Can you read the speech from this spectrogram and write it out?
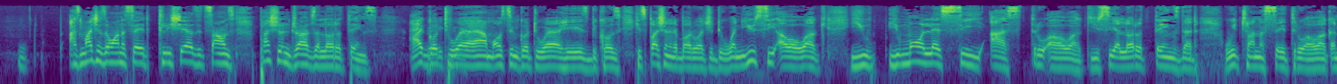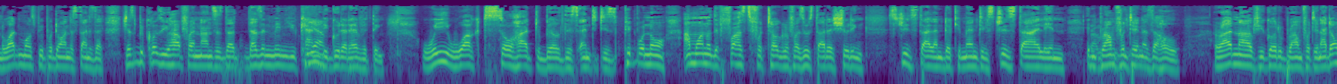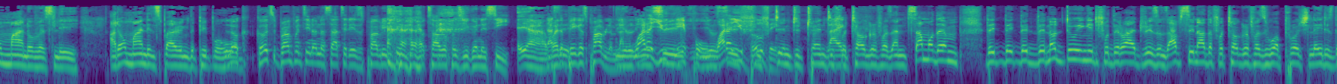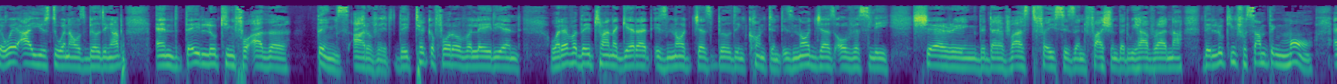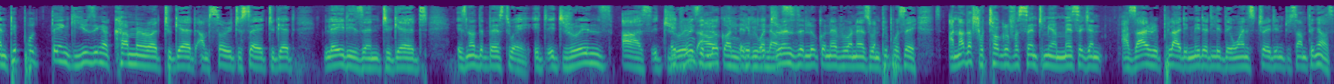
as much as I want to say it cliche as it sounds, passion drives a lot of things. I got to where I am. Austin got to where he is because he's passionate about what you do. When you see our work, you you more or less see us through our work. You see a lot of things that we're trying to say through our work. And what most people don't understand is that just because you have finances, that doesn't mean you can Yeah. be good at everything. We worked so hard to build these entities. People know I'm one of the first photographers who started shooting street style and documenting street style in, in Braamfontein as a whole. Right now, if you go to Braamfontein, I don't mind, obviously, I don't mind inspiring the people who Look, go to Braamfontein on a Saturday. There's probably 50 photographers you're going to see. Yeah, That's the it- biggest problem. Like, you'll- what you'll are you see- there for? What are you building? 15 to 20 Like- photographers, and some of them, they, they, they, they're not doing it for the right reasons. I've seen other photographers who approach ladies the way I used to when I was building up, and they looking for other things out of it. They take a photo of a lady and whatever they're trying to get at is not just building content, is not just obviously sharing the diverse faces and fashion that we have right now. They're looking for something more. And people think using a camera to get, I'm sorry to say, to get ladies and to get is not the best way. It it ruins us. It ruins, ruins the our- look on it- everyone it else. ruins the look on everyone else when people say another photographer sent me a message and as I replied immediately they went straight into something else.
